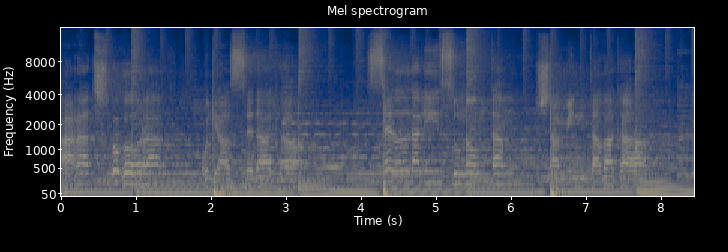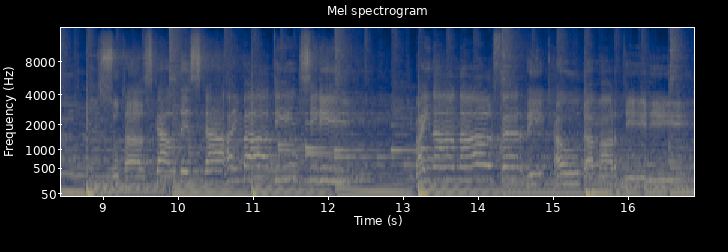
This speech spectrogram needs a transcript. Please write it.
Arratz gogorrak onia zedaka Zelda lizu nontan xaminta baka. Zutaz galdezka hainbat intziri Baina alferrik hau da martiri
